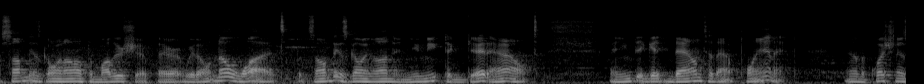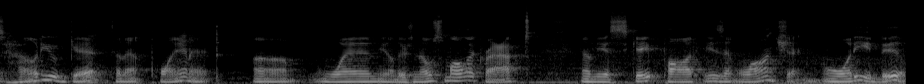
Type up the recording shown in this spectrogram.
something's going on with the mothership there. We don't know what, but something's going on and you need to get out and you need to get down to that planet. And the question is, how do you get to that planet um, when, you know, there's no smaller craft? and the escape pod isn't launching. What do you do?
